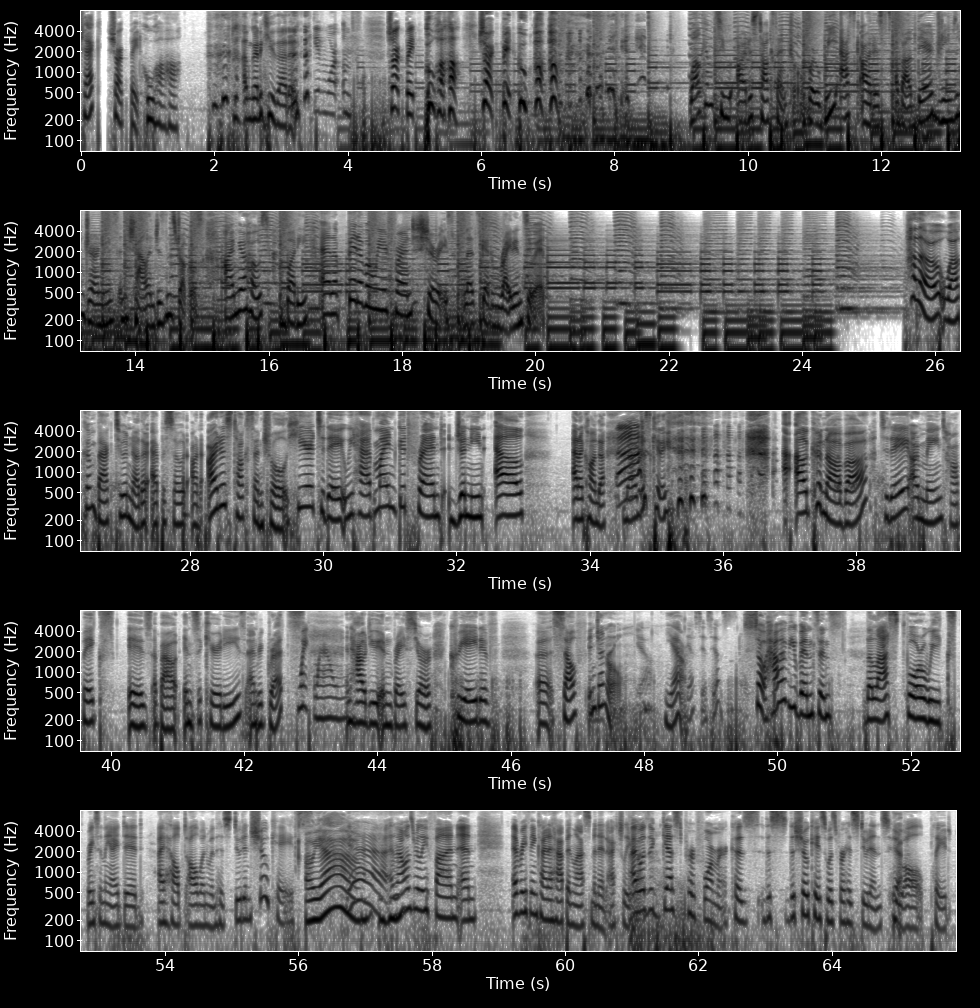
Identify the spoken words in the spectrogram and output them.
Check. Shark bait. Hoo ha ha. I'm gonna keep that in. Give more oomph. Shark bait. Hoo ha ha. Shark bait. Hoo ha ha. Welcome to Artist Talk Central, where we ask artists about their dreams and journeys and challenges and struggles. I'm your host, Buddy, and a bit of a weird friend, Charice. Let's get right into it. Hello, welcome back to another episode on Artist Talk Central. Here today we have my good friend Janine L. Anaconda. No, I'm just kidding. Alconaba. Today our main topics is about insecurities and regrets and how do you embrace your creative uh, self in general. Yeah. Yeah. Yes, yes, yes. So, how have you been since the last four weeks? Recently I did I helped Alwyn with his student showcase. Oh yeah, Yeah, and that mm-hmm. was really fun. And everything kind of happened last minute actually. I was a guest performer this the showcase was for his students who Yeah. all played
